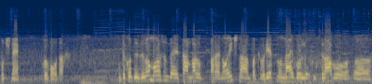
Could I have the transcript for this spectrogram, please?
počne v vodah. Tako da je zelo možno, da je ta malo paranoična, ampak verjetno najbolj zdravo, uh,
